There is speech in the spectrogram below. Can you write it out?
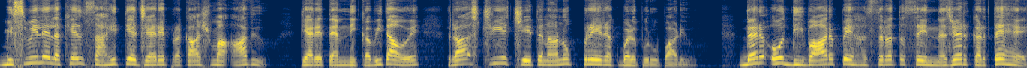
બિસ્મિલે લખેલ સાહિત્ય જ્યારે પ્રકાશમાં આવ્યું, ત્યારે તેમની કવિતાઓએ રાષ્ટ્રીય ચેતનાનું પ્રેરક બળ પૂરું પાડ્યું. दर ओ दीवार पे हसरत से नजर करते हैं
